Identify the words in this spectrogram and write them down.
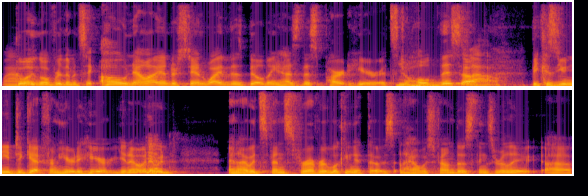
Wow. going over them and say, "Oh, now I understand why this building has this part here. It's to hold this up Wow. Because you need to get from here to here, you know." And Yeah. it would, and I would spend forever looking at those, and I always found those things really. Uh,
